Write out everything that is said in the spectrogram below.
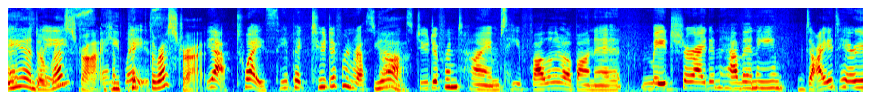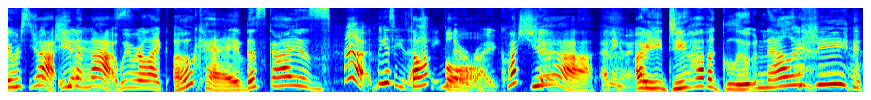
and a restaurant. and He a picked the restaurant. Yeah, twice. He picked two different restaurants, yeah. two different times. He followed up on it, made sure I didn't have any dietary restrictions. Yeah, even that. We were like, okay, this guy is Yeah, at least he's asking the thoughtful. right questions. Yeah. Anyway. Are you do you have a gluten allergy?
